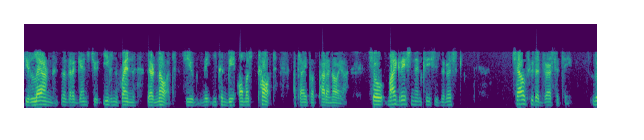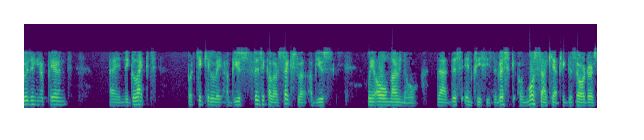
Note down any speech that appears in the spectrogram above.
you learn that they're against you even when they're not. So you, you can be almost taught a type of paranoia. So migration increases the risk. Childhood adversity, losing your parent, uh, neglect, particularly abuse, physical or sexual abuse, we all now know that this increases the risk of most psychiatric disorders,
